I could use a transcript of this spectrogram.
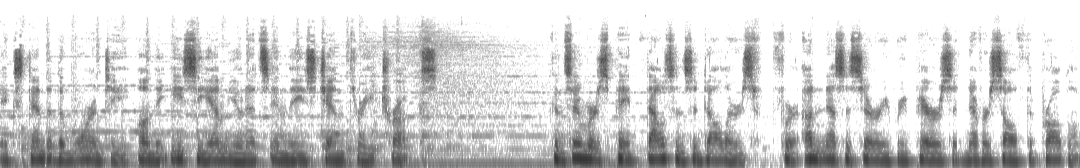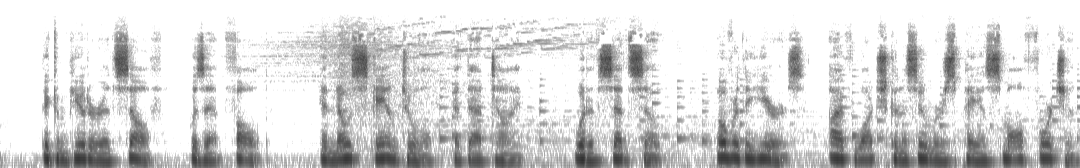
extended the warranty on the ECM units in these Gen 3 trucks. Consumers paid thousands of dollars for unnecessary repairs that never solved the problem. The computer itself was at fault, and no scan tool at that time would have said so. Over the years, I've watched consumers pay a small fortune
